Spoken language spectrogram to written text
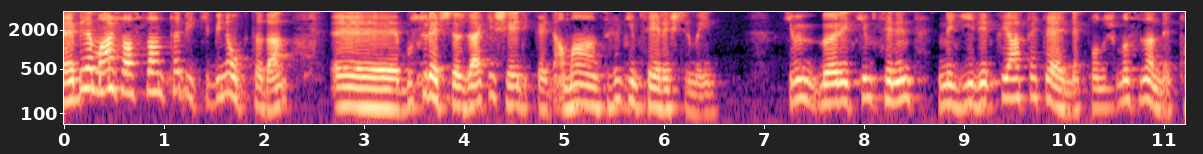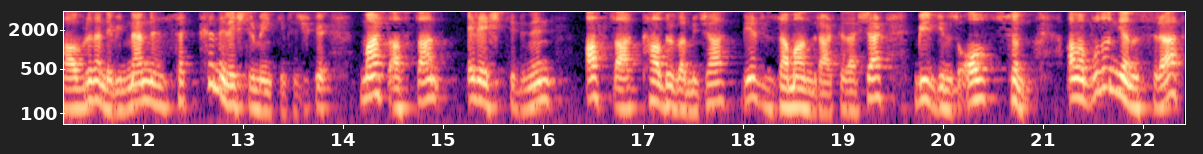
E, bir de Mars Aslan tabii ki bir noktada e, bu süreçte özellikle şeye dikkat edin. Aman sakın kimseyi eleştirmeyin. Kimin böyle kimsenin ne giydiği kıyafete, ne konuşmasına, ne tavrına, ne bilmem ne sakın eleştirmeyin kimse. Çünkü Mars Aslan eleştirinin asla kaldırılamayacağı bir zamandır arkadaşlar. Bilginiz olsun. Ama bunun yanı sıra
